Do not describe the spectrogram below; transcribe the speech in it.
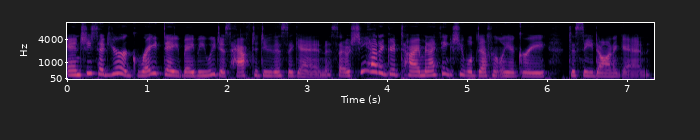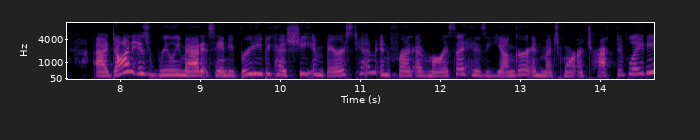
And she said, You're a great date, baby. We just have to do this again. So she had a good time, and I think she will definitely agree to see Don again. Uh, Don is really mad at Sandy Broody because she embarrassed him in front of Marissa, his younger and much more attractive lady.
